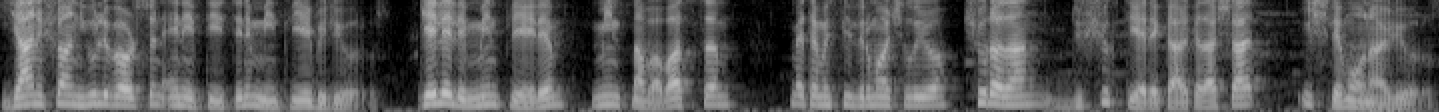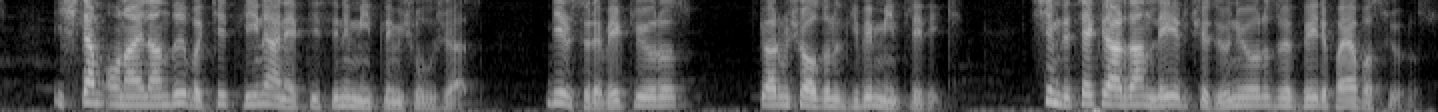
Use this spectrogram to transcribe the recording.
Yani şu an Universe'ün NFT'sini mintleyebiliyoruz. Gelelim mintleyelim. Mint Now'a bastım. MetaMask bildirimi açılıyor. Şuradan düşük diyerek arkadaşlar işlemi onaylıyoruz. İşlem onaylandığı vakit Lina NFT'sini mintlemiş olacağız. Bir süre bekliyoruz. Görmüş olduğunuz gibi mintledik. Şimdi tekrardan Layer 3'e dönüyoruz ve Verify'a basıyoruz.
